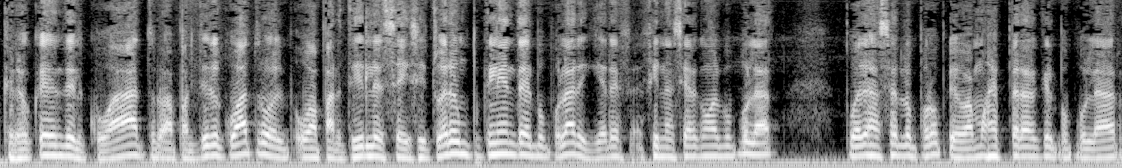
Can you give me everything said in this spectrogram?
creo que es del 4, a partir del 4 o a partir del 6. Si tú eres un cliente del Popular y quieres financiar con el Popular, puedes hacer lo propio. Vamos a esperar que el Popular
